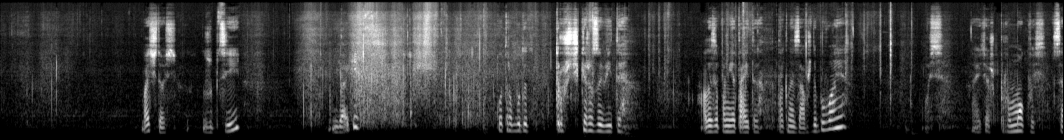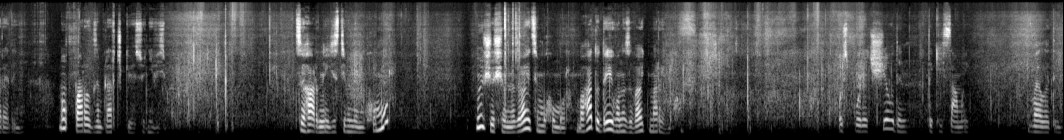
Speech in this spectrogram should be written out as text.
Бачите, ось зубці, якість, котра буде трошечки розовіти. Але запам'ятайте, так не завжди буває. Ось, навіть аж промок весь всередині. Ну, пару екземплярчиків я сьогодні візьму. Це гарний їстівний мухомор. Ну і що ще він називається мухомор? Багато де його називають маримхо. Ось поряд ще один такий самий велетень.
